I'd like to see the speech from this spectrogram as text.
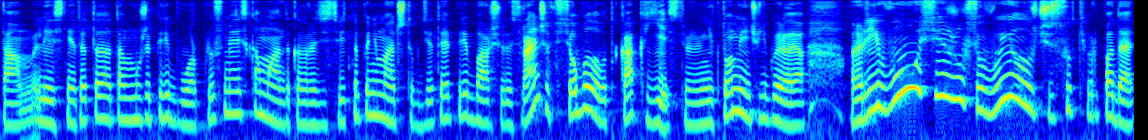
там, Лесь, нет, это там уже перебор. Плюс у меня есть команда, которая действительно понимает, что где-то я перебарщиваю. То есть раньше все было вот как есть. Никто мне ничего не говорил. Я реву, сижу, все выложу, через сутки пропадает.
